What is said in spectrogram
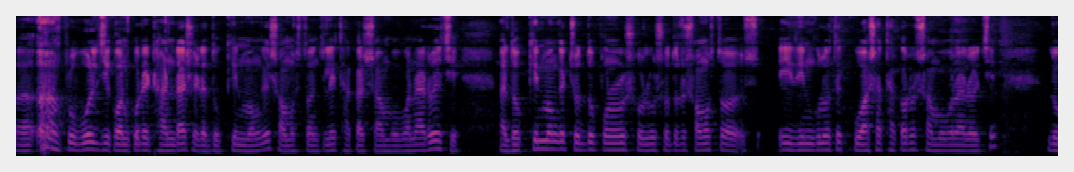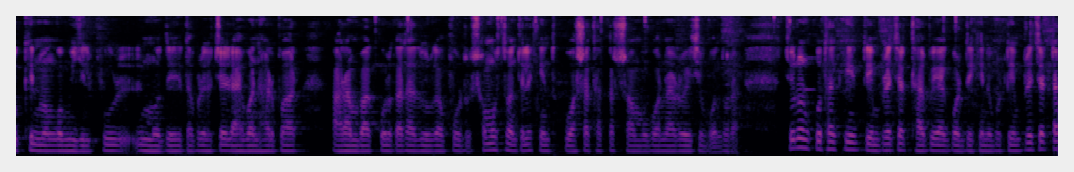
প্রবল যে কনকনে ঠান্ডা, সেটা দক্ষিণবঙ্গে সমস্ত অঞ্চলে থাকার সম্ভাবনা রয়েছে। আর দক্ষিণবঙ্গে চোদ্দ, পনেরো, ষোলো, সতেরো, সমস্ত এই দিনগুলোতে কুয়াশা থাকারও সম্ভাবনা রয়েছে। দক্ষিণবঙ্গ মিজিলপুর মধ্যে তারপরে হচ্ছে রায়বান হারবার আরামবাগ, কলকাতা, দুর্গাপুর, সমস্ত অঞ্চলে কিন্তু কুয়াশা থাকার সম্ভাবনা রয়েছে বন্ধুরা। চলুন কোথায় কী টেম্পারেচার থাকবে, একবার দেখে নেব টেম্পারেচারটা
